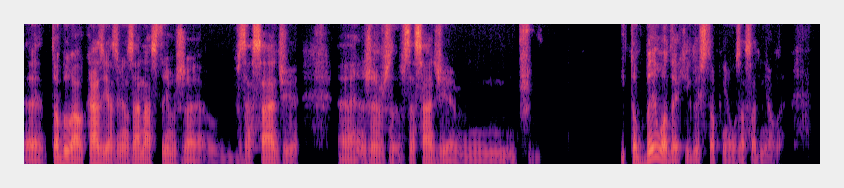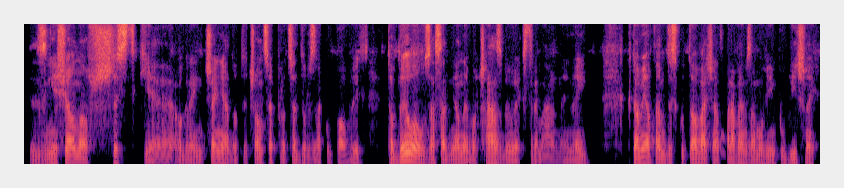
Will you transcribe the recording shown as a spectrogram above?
E, to była okazja związana z tym, że w zasadzie, e, że w zasadzie mm, i to było do jakiegoś stopnia uzasadnione. Zniesiono wszystkie ograniczenia dotyczące procedur zakupowych. To było uzasadnione, bo czas był ekstremalny. No i kto miał tam dyskutować nad prawem zamówień publicznych,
